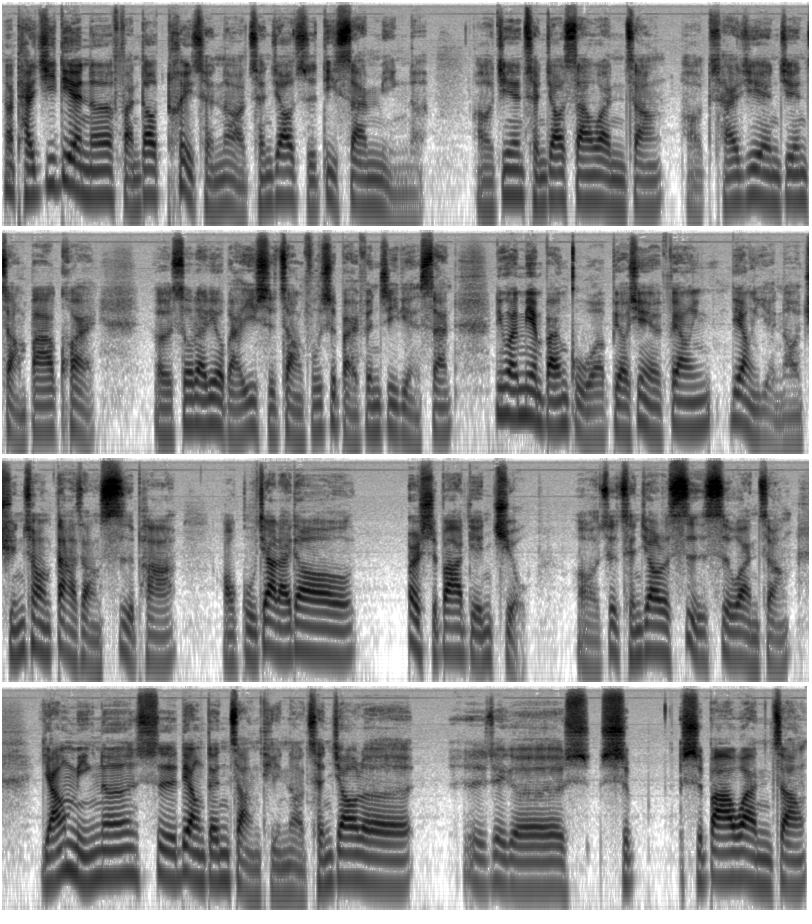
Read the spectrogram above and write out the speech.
那台积电呢，反倒退成了成交值第三名了。好，今天成交三万张。好，台积电今天涨八块，呃，收在六百一十，涨幅是百分之一点三。另外，面板股啊表现也非常亮眼哦，群创大涨四趴，哦，股价来到二十八点九，哦，这成交了四十四万张。阳明呢是亮灯涨停了，成交了呃这个十十十八万张，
